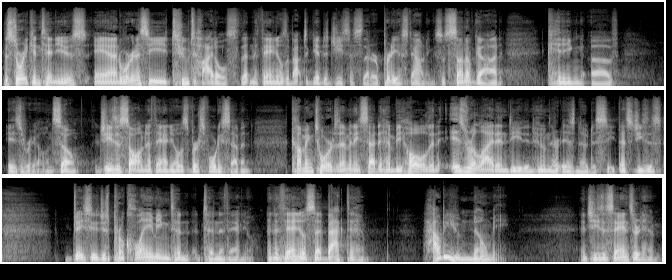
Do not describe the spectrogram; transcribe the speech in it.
the story continues, and we're going to see two titles that Nathaniel's about to give to Jesus that are pretty astounding. So, Son of God King of Israel. And so Jesus saw is verse 47, coming towards him, and he said to him, Behold, an Israelite indeed, in whom there is no deceit. That's Jesus basically just proclaiming to, to Nathanael. And Nathanael said back to him, How do you know me? And Jesus answered him,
